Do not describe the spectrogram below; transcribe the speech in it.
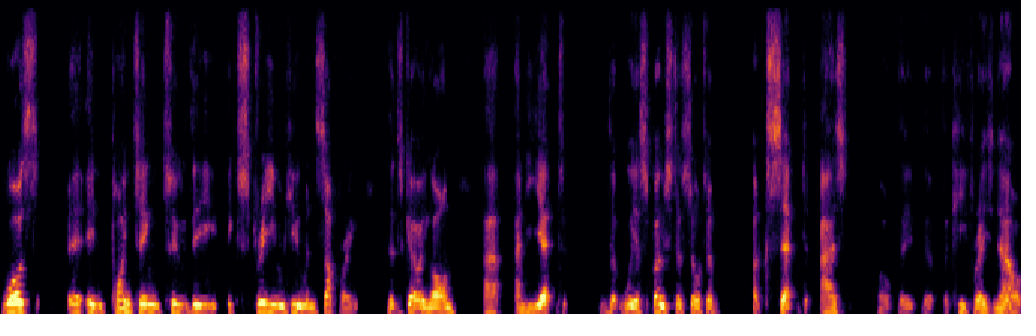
was in pointing to the extreme human suffering that's going on, uh, and yet that we're supposed to sort of accept as well. The, the the key phrase now,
